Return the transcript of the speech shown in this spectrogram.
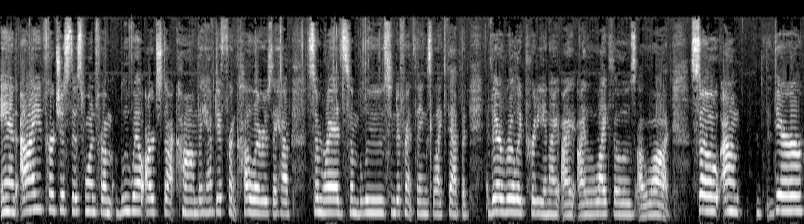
and I purchased this one from bluewhalearts.com they have different colors. They have some reds some blues some different things like that but they're really pretty and I, I, I like those a lot. So um, they're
